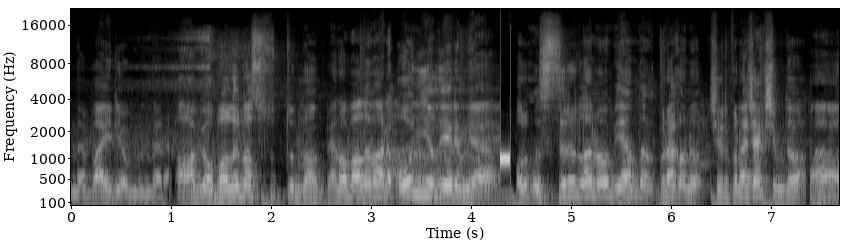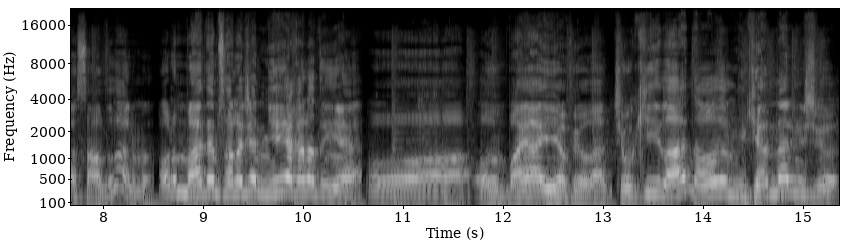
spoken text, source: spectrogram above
Bunlar, bayılıyorum bunlara. Abi o balığı nasıl tuttun lan? Ben o balığı var ya, 10 yıl yerim ya. Oğlum ısırır lan o bir anda. Bırak onu. Çırpınacak şimdi o. Aa saldılar mı? Oğlum madem salacaksın niye yakaladın ya? Oo. Oğlum bayağı iyi yapıyor lan. Çok iyi lan. Oğlum mükemmelmiş bu.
